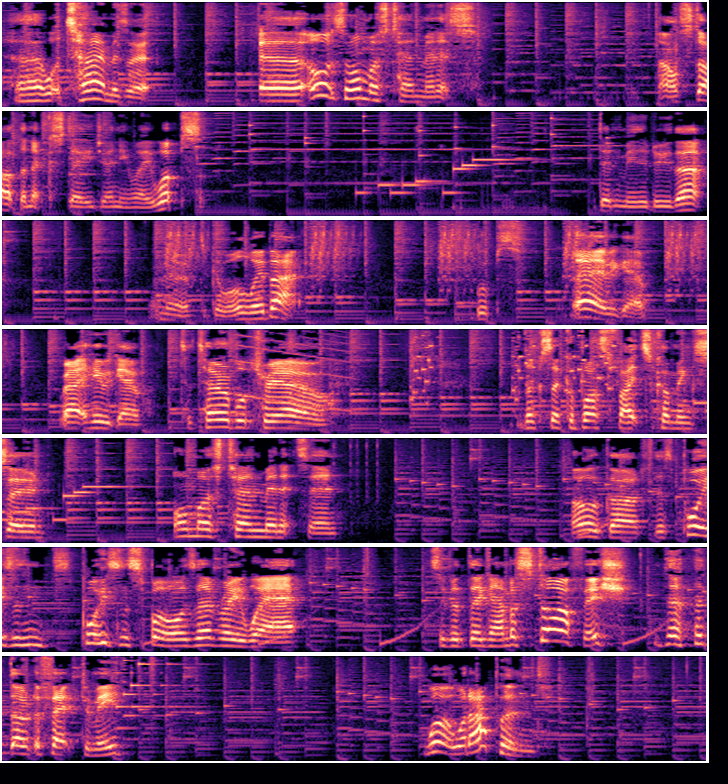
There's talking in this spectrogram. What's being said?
Uh, what time is it? Uh, oh, it's almost 10 minutes. I'll start the next stage anyway. Whoops. Didn't mean to do that. Now I have to go all the way back. Whoops. There we go. Right, here we go. It's a terrible trio. Looks like a boss fight's coming soon. Almost 10 minutes in. Oh god, there's poison, poison spores everywhere. It's a good thing I'm a starfish. Don't affect me. Whoa, what happened?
